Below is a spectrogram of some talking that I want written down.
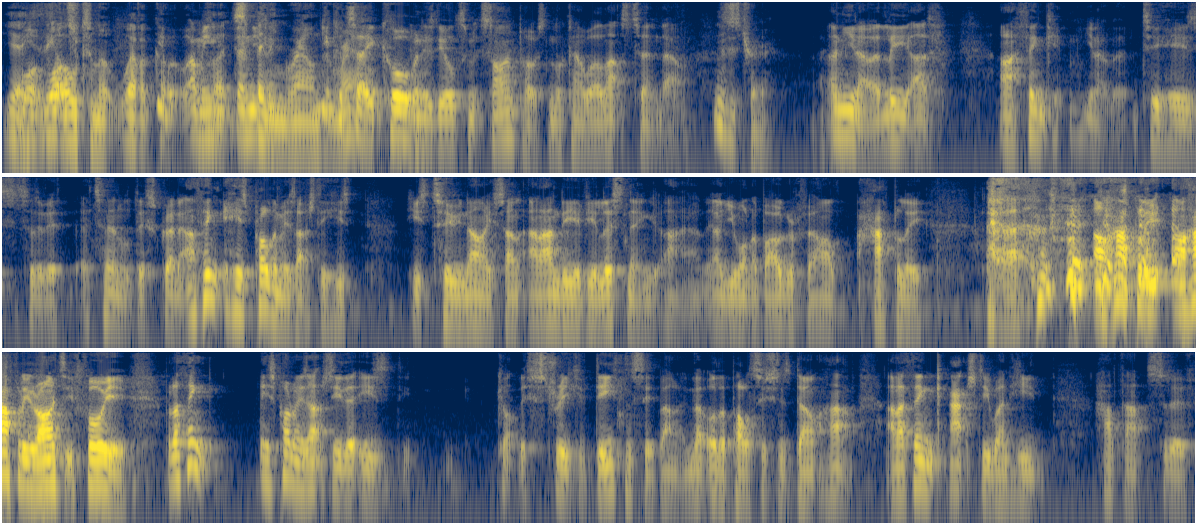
Yeah, what- the ultimate weathercock. Yeah, I mean, like then you spinning could, round you and could say round. Corbyn is the ultimate signpost, and look how well that's turned out. This is true. And you know, at least I, I think you know to his sort of eternal discredit, I think his problem is actually he's he's too nice. And, and Andy, if you're listening uh, and you want a biography, I'll happily, uh, I'll happily, I'll happily write it for you. But I think his problem is actually that he's got this streak of decency about him that other politicians don't have. And I think actually when he had that sort of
